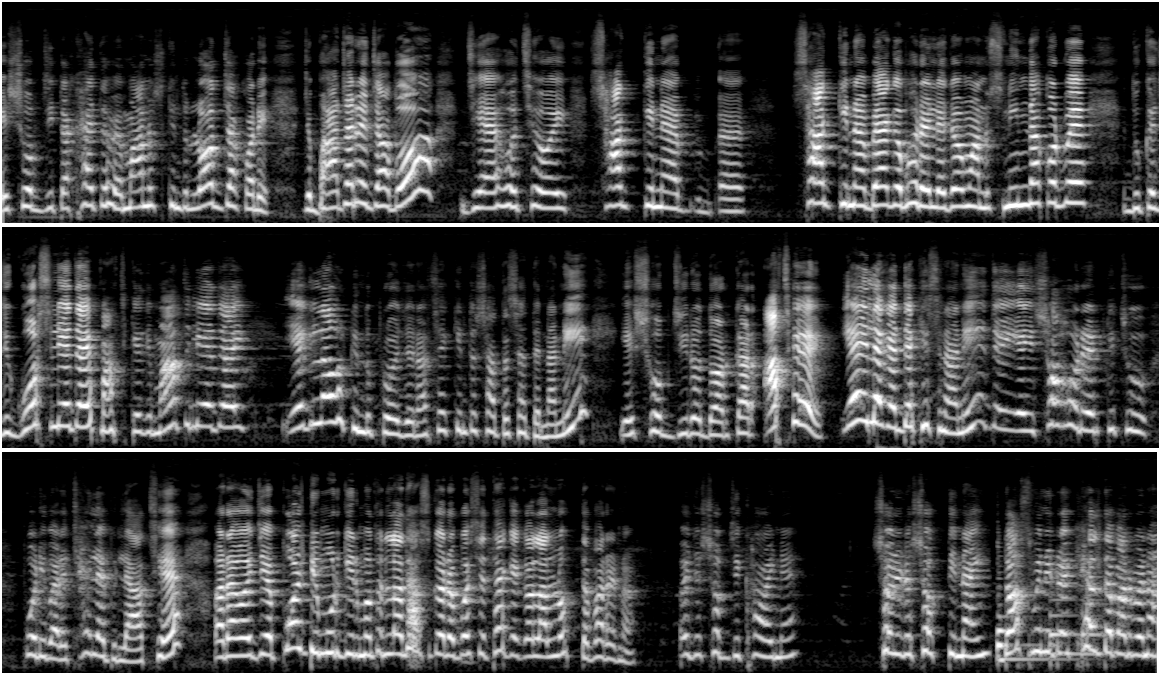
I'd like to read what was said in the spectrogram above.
এই সবজিটা খাইতে হবে। মানুষ কিন্তু লজ্জা করে যে বাজারে যাব, যে হচ্ছে ওই শাক কিনে শাক কিনা ব্যাগে ভরে নিয়ে যাও মানুষ নিন্দা করবে, দু কেজি গোশ নিয়ে যায়, পাঁচ কেজি মাছ নিয়ে যায়, এগুলাও কিন্তু প্রয়োজন আছে। কিন্তু সাথে সাথে নানি, এই সবজিরও দরকার আছে। এই লাগে দেখিস নানি যে এই শহরের কিছু পরিবারে ছেলেপিলে আছে, ওরা ওই যে পোলট্রি মুরগির মতো লাধাস করে বসে থাকে গলা লড়তে পারে না। ওই যে সবজি খাওয়াই না, শরীরে শক্তি নাই, দশ মিনিট খেলতে পারবে না।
